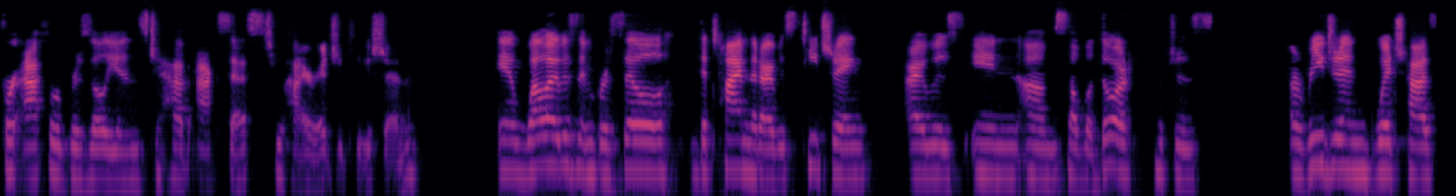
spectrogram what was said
for Afro Brazilians to have access to higher education. And while I was in Brazil, the time that I was teaching, I was in um, Salvador, which is a region which has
